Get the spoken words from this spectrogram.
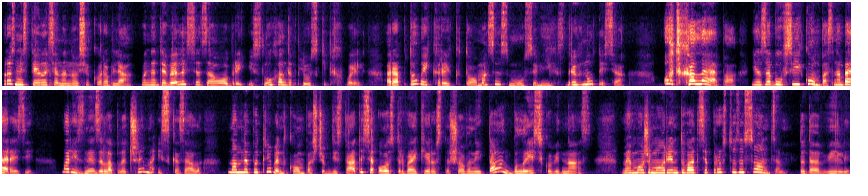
розмістилися на носі корабля. Вони дивилися за обрій і слухали плюскіт хвиль. Раптовий крик Томаса змусив їх здригнутися. От халепа! Я забув свій компас на березі. Марі знизила плечима і сказала нам не потрібен компас, щоб дістатися острова, який розташований так близько від нас. Ми можемо орієнтуватися просто за сонцем, додав Віллі.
